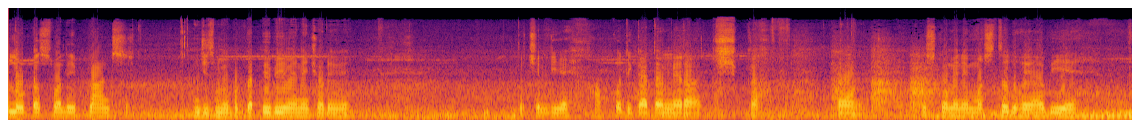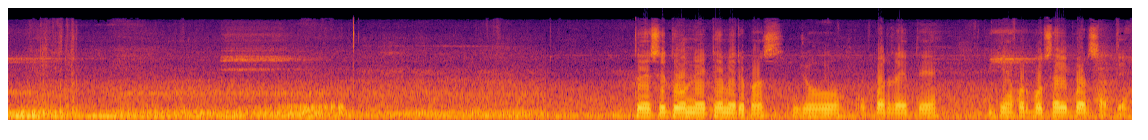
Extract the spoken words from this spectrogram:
लोटस वाले प्लांट्स जिसमें गप्पे भी मैंने छोड़े हुए। तो चलिए, आपको दिखाता हूँ मेरा का पॉन्ड उसको मैंने मस्त धोया भी है। तो ऐसे दो नेट है मेरे पास, जो ऊपर रहते हैं, क्योंकि यहाँ पर बहुत सारे बर्ड्स आते हैं।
